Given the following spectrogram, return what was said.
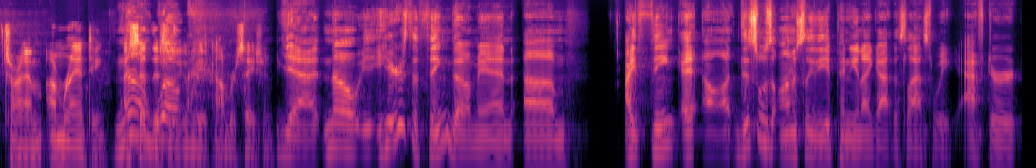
Sorry, I'm I'm ranting. No, I said this well- was going to be a conversation. Yeah, no. Here's the thing, though, man. Um, I think uh, uh, this was honestly the opinion I got this last week after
